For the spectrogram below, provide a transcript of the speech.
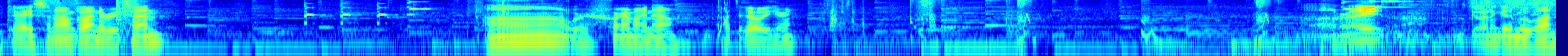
Okay, so now I'm going to Route 10. Uh, where, where am I now? I have to go over here. Let's go ahead and get a move on.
